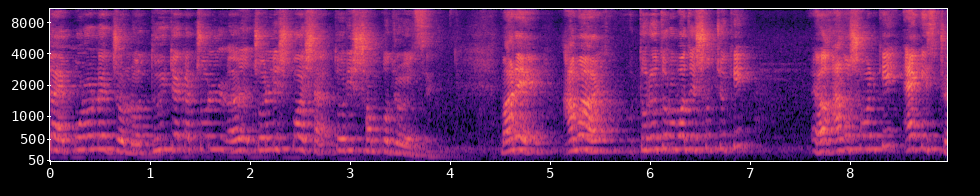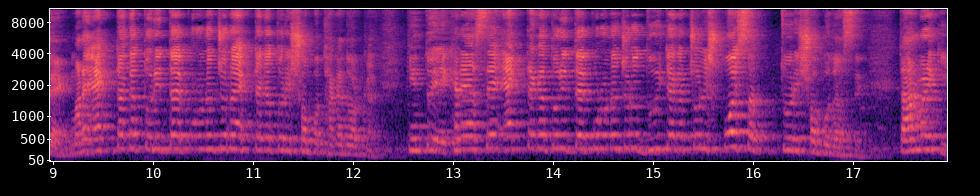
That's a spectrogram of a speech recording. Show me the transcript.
দায় পূরণের জন্য দুই টাকা চল্লিশ পয়সা তড়িৎ সম্পদ রয়েছে। মানে আমার তড়িৎ অনুপাতের সূত্র কি? আদর্শ কি? এক স্ট্র্যাক মানে এক টাকা দায় পূরণের জন্য এক টাকা তড়িৎ সম্পদ থাকা দরকার। কিন্তু এখানে আছে এক টাকা দায় পূরণের জন্য দুই টাকা চল্লিশ পয়সা তড়িৎ সম্পদ আছে। তার মানে কি?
